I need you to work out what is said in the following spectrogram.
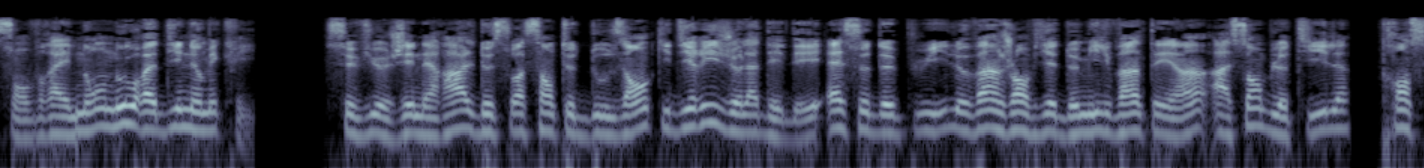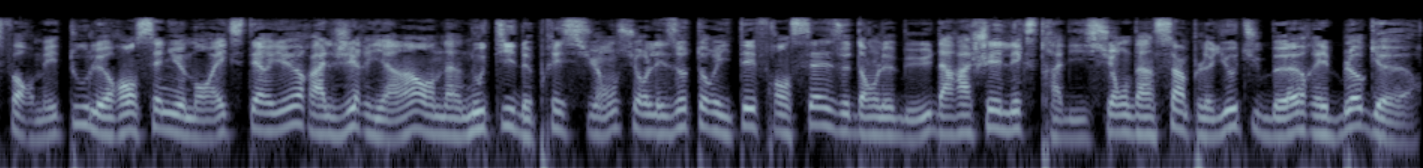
son vrai nom Noureddin. Ce vieux général de 72 ans qui dirige la DDS depuis le 20 janvier 2021 a semble-t-il, transformé tout le renseignement extérieur algérien en un outil de pression sur les autorités françaises dans le but d'arracher l'extradition d'un simple youtubeur et blogueur.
